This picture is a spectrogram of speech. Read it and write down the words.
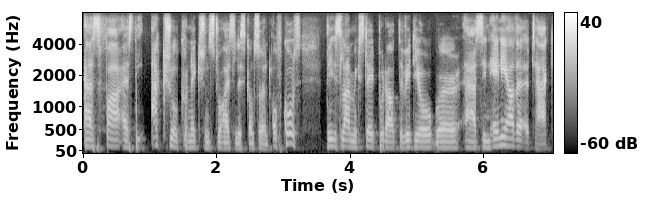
as far as the actual connections to ISIL is concerned. Of course, the Islamic State put out the video where, as in any other attack,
